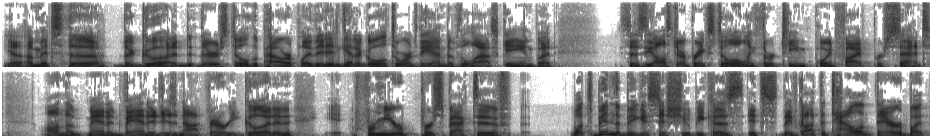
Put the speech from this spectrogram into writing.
Yeah, amidst the the good, there's still the power play. They did get a goal towards the end of the last game, but since the All Star break, still only 13.5 percent on the man advantage is not very good. And from your perspective, what's been the biggest issue? Because it's they've got the talent there, but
